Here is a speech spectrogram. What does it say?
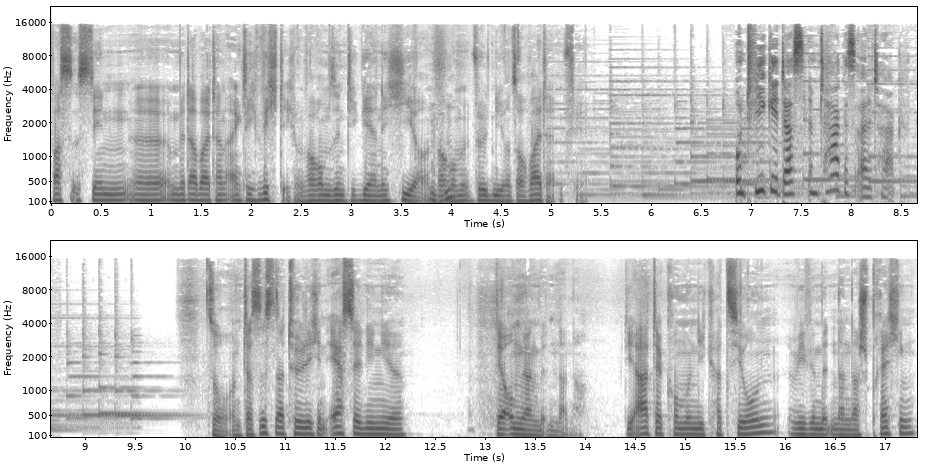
was ist den äh, Mitarbeitern eigentlich wichtig und warum sind die gerne hier und mhm. warum würden die uns auch weiterempfehlen. Und wie geht das im Tagesalltag? So, und das ist natürlich in erster Linie der Umgang miteinander. Die Art der Kommunikation, wie wir miteinander sprechen.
